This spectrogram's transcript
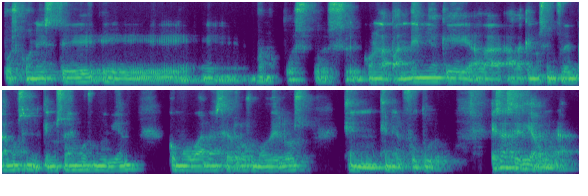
pues con este, eh, eh, bueno, pues, pues con la pandemia que, a la, que nos enfrentamos, en el que no sabemos muy bien cómo van a ser los modelos en, el futuro. Esa sería una.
